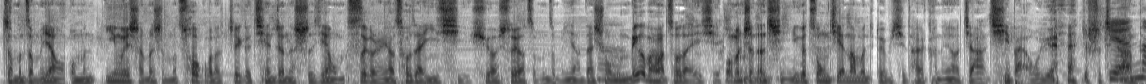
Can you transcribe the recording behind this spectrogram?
怎么怎么样，我们因为什么什么错过了这个签证的时间，我们四个人要凑在一起，需要需要怎么怎么样，但是我们嗯没有办法凑在一起，我们只能请一个中介。那么对不起，他可能要加七百欧元，就是这样的。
